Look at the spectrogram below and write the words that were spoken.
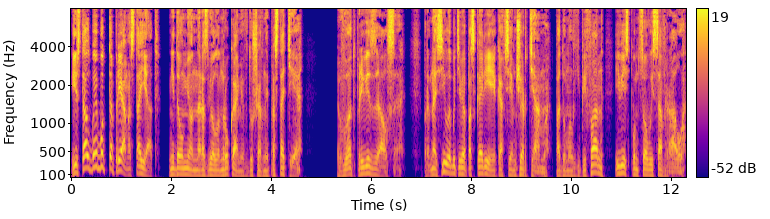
«И столбы будто прямо стоят!» — недоуменно развел он руками в душевной простоте. «Вот привязался. Проносило бы тебя поскорее ко всем чертям», — подумал Епифан и весь пунцовый соврал.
